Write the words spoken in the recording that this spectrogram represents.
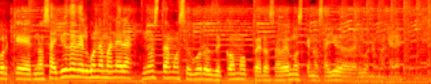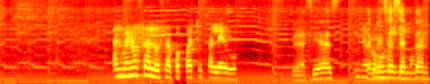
porque nos ayuda de alguna manera. No estamos seguros de cómo, pero sabemos que nos ayuda de alguna manera. Al menos a los apapachos al ego. Gracias. También se mínimo. aceptan,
